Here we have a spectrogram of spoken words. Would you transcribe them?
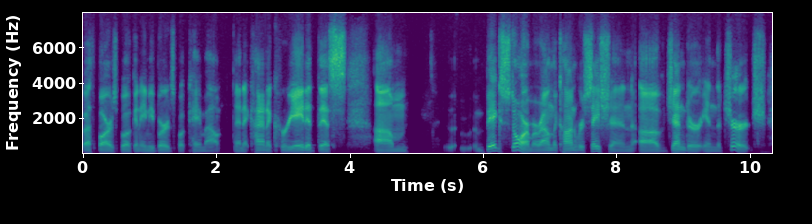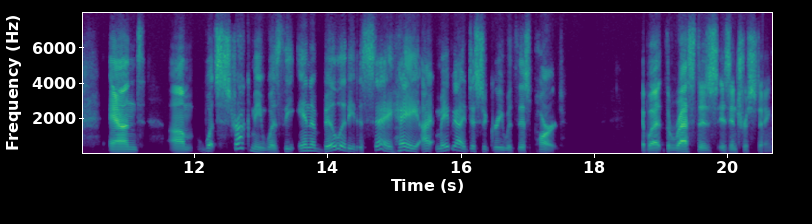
beth barr's book and Aimee Byrd's book came out and it kind of created this um, big storm around the conversation of gender in the church. And um, what struck me was the inability to say hey I, maybe i disagree with this part but the rest is is interesting.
